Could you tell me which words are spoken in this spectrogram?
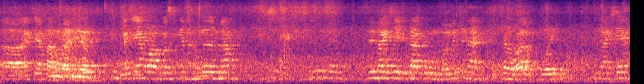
Ờ, anh chị em làm anh chị em có sinh nhật tháng tư năm. Xin mời anh chị chúng ta cùng lớn lên trên này. đầu Vâng. cuối Xin anh chị em.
